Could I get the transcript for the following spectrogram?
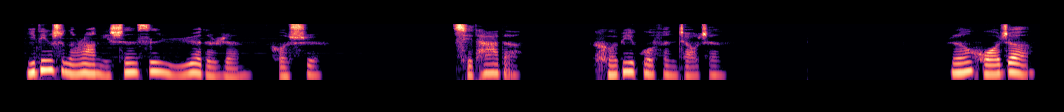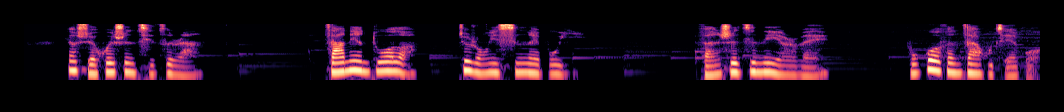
一定是能让你身心愉悦的人和事。其他的，何必过分较真？人活着。要学会顺其自然，杂念多了就容易心累不已。凡事尽力而为，不过分在乎结果，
